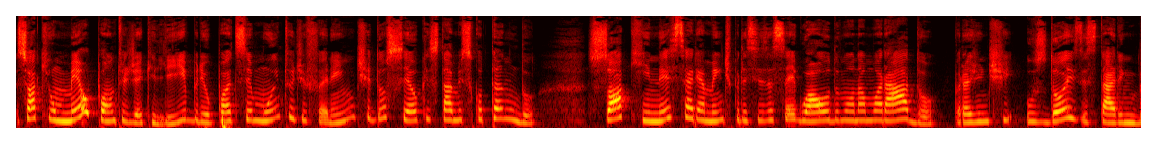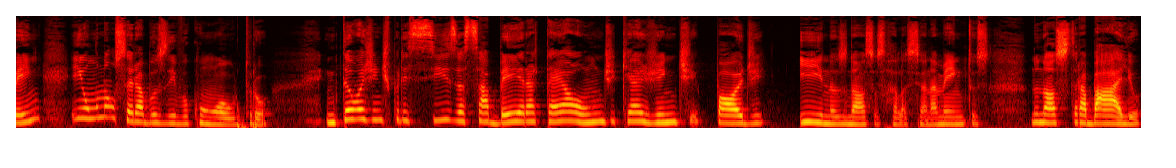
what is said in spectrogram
só que o meu ponto de equilíbrio pode ser muito diferente do seu que está me escutando. Só que necessariamente precisa ser igual ao do meu namorado, para a gente os dois estarem bem e um não ser abusivo com o outro. Então a gente precisa saber até onde que a gente pode ir nos nossos relacionamentos, no nosso trabalho,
